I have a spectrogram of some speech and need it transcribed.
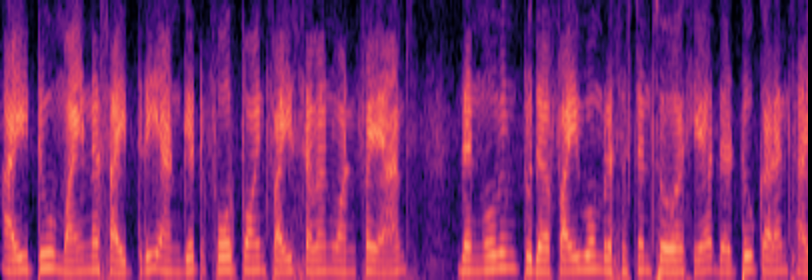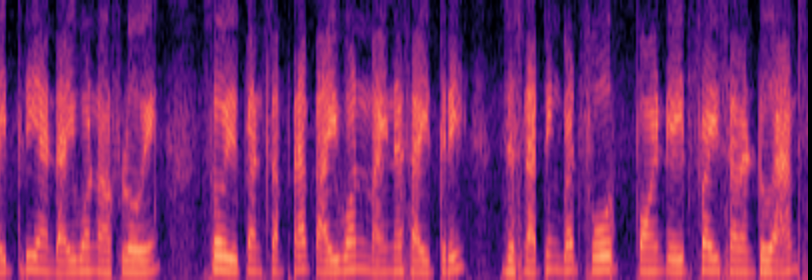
I2 minus I3 and get 4.5715 amps then moving to the 5 ohm resistance over here the two currents i3 and i1 are flowing. So you can subtract i1 minus i3 which is nothing but 4.8572 amps.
